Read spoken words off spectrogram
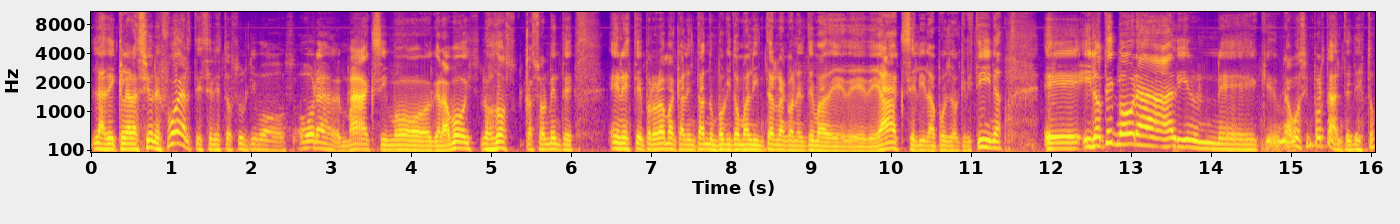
las declaraciones fuertes en estos últimos horas, Máximo, Grabois, los dos casualmente en este programa calentando un poquito más la interna con el tema de, Axel y el apoyo a Cristina. Eh, y lo tengo ahora a alguien, eh, que una voz importante en esto,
